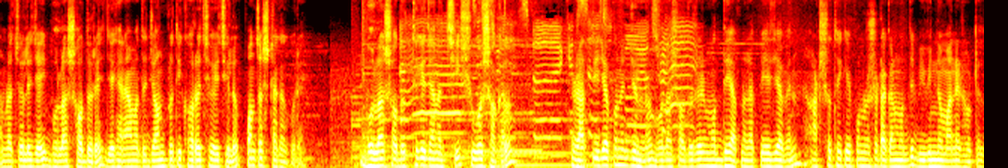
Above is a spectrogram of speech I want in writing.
আমরা চলে যাই ভোলা সদরে, যেখানে আমাদের জনপ্রতি খরচ হয়েছিল পঞ্চাশ টাকা করে। ভোলা সদর থেকে জানাচ্ছি শুভ সকাল। রাত্রি যাপনের জন্য ভোলা সদরের মধ্যে আপনারা পেয়ে যাবেন আটশো থেকে পনেরোশো টাকার মধ্যে বিভিন্ন মানের হোটেল।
